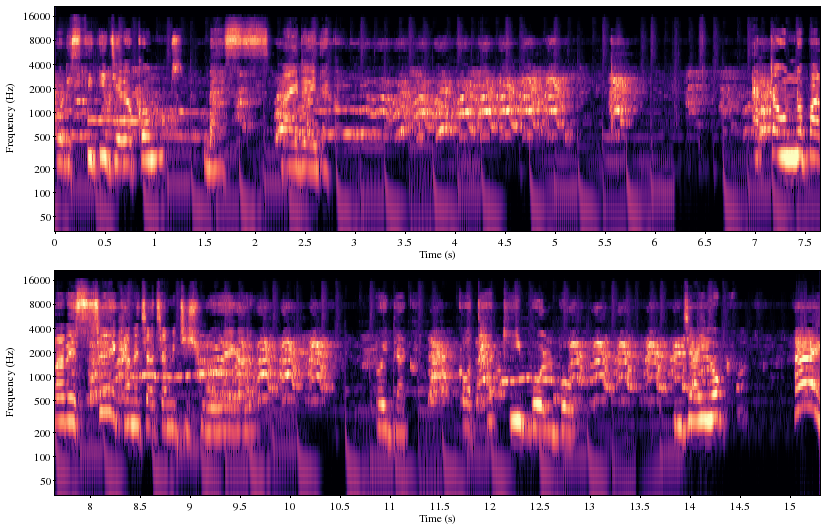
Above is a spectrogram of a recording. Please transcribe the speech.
পরিস্থিতি যেরকম, ব্যাস বাইরে দেখো। একটা অন্য পাড়ার এসছে, এখানে চেঁচামেচি শুরু হয়ে গেল। ওই দেখো, কথা কি বলব? যাই হোক। হ্যাঁ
